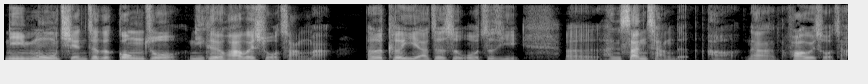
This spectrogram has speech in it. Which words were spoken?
你目前这个工作你可以发挥所长吗？”他说：“可以啊，这是我自己呃很擅长的啊。”那发挥所长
